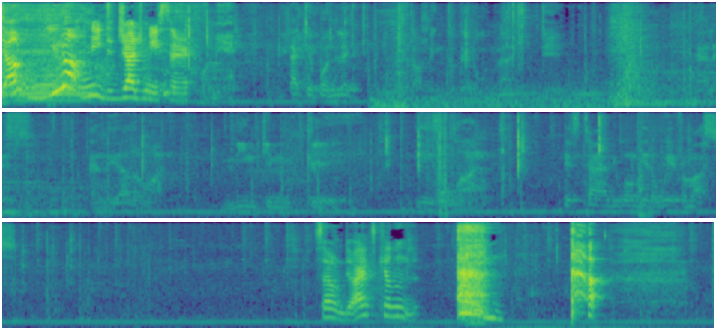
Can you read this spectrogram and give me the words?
Don't you don't need to judge me, sir. So, do I have to kill them?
